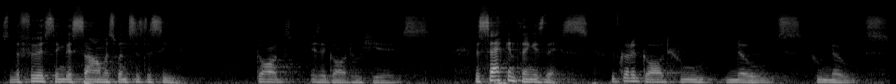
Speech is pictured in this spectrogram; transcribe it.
So, the first thing this psalmist wants us to see God is a God who hears. The second thing is this we've got a God who knows, who knows.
